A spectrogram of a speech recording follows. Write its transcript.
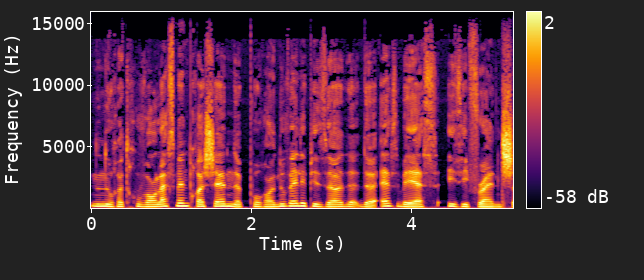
Nous nous retrouvons la semaine prochaine pour un nouvel épisode de SBS Easy French.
